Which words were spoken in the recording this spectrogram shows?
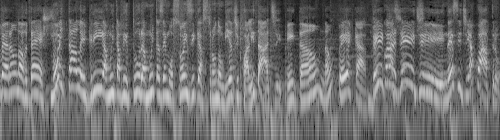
Verão Nordeste. Muita alegria, muita aventura, muitas emoções e gastronomia de qualidade. Então, não perca. Vem, Vem com a gente, gente nesse dia 4.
